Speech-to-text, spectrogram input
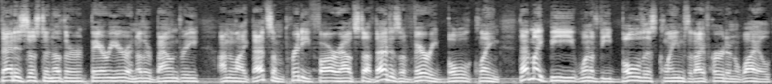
that is just another barrier, another boundary. I'm like, that's some pretty far out stuff. That is a very bold claim. That might be one of the boldest claims that I've heard in a while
